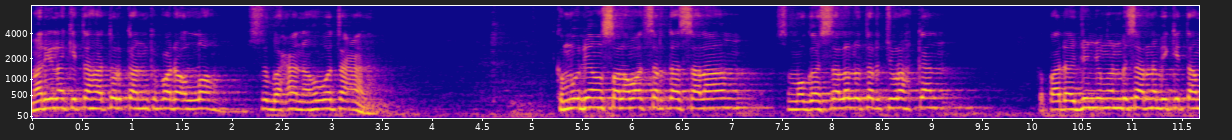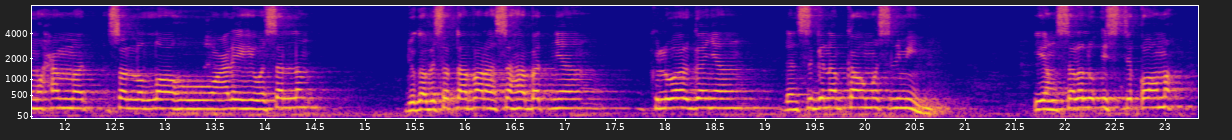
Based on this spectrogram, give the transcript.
Marilah kita haturkan kepada Allah subhanahu wa ta'ala Kemudian salawat serta salam Semoga selalu tercurahkan kepada junjungan besar Nabi kita Muhammad sallallahu alaihi wasallam Juga beserta para sahabatnya Keluarganya Dan segenap kaum muslimin yang selalu istiqamah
